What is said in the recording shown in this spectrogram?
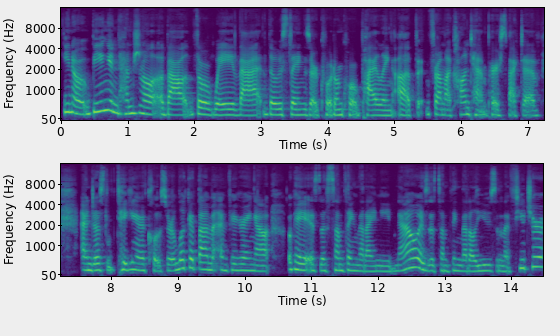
you know, being intentional about the way that those things are quote unquote piling up from a content perspective and just taking a closer look at them and figuring out, okay, is this something that I need now? Is it something that I'll use in the future?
